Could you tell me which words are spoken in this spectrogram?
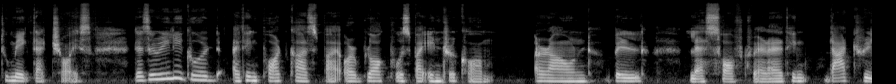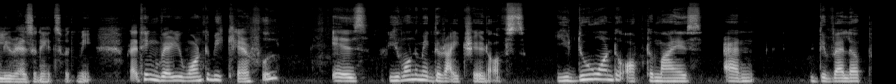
to make that choice. There's a really good i think podcast by or blog post by intercom around build less software and i think that really resonates with me. But i think where you want to be careful is you want to make the right trade-offs. You do want to optimize and develop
